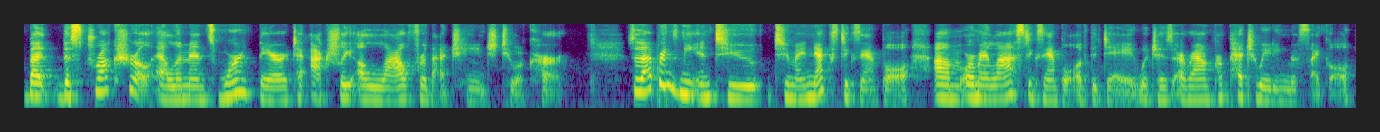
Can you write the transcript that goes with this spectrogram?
but the structural elements weren't there to actually allow for that change to occur so that brings me into to my next example um, or my last example of the day, which is around perpetuating the cycle.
